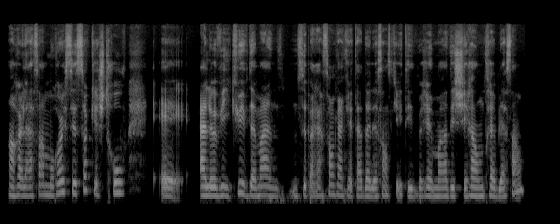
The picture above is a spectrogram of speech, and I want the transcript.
en relation amoureuse. C'est ça que je trouve, eh, elle a vécu évidemment une séparation quand elle était adolescente qui a été vraiment déchirante, très blessante.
